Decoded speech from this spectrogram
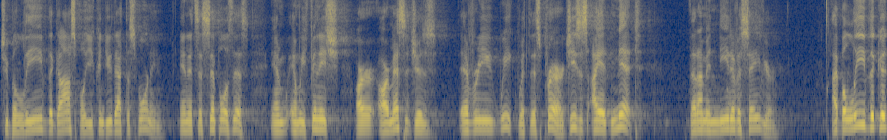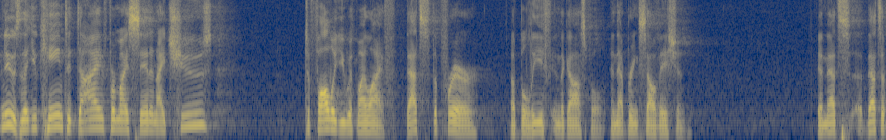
to believe the gospel, you can do that this morning. And it's as simple as this. And, and we finish our, our messages every week with this prayer Jesus, I admit that I'm in need of a Savior. I believe the good news that you came to die for my sin, and I choose to follow you with my life. That's the prayer of belief in the gospel, and that brings salvation. And that's, that's, a,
